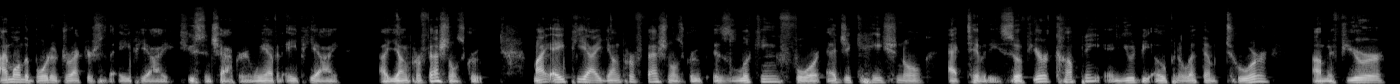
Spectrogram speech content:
I'm on the board of directors for the API Houston chapter, and we have an API a Young Professionals group. My API Young Professionals group is looking for educational activities. So if you're a company and you would be open to let them tour, um, if you're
